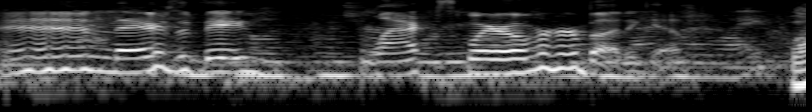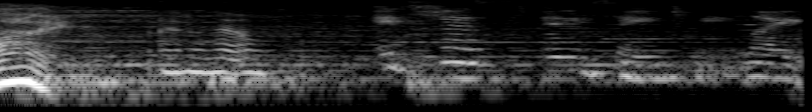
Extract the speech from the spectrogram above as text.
And there's a big black square over her butt again. Why? I. It's just insane to me. Like,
